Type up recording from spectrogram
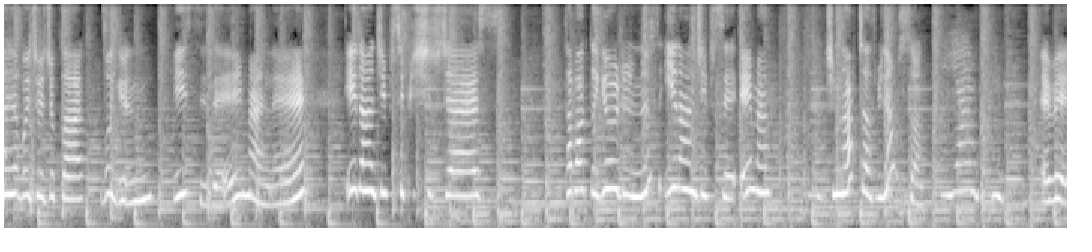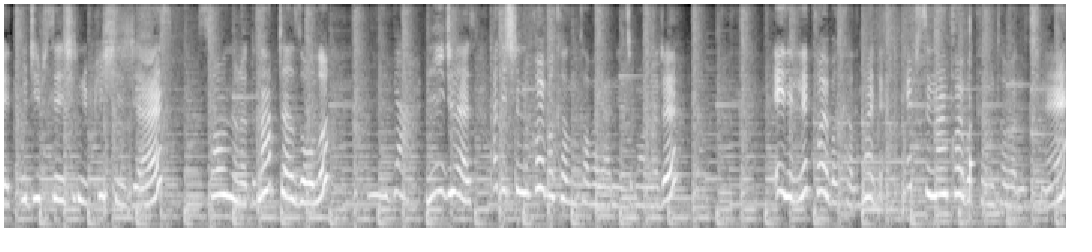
Merhaba çocuklar. Bugün biz size Eymen'le İran cipsi pişireceğiz. Tabakta gördüğünüz İran cipsi. Eymen, şimdi ne yapacağız biliyor musun? Yiyen Evet, bu cipsi şimdi pişireceğiz. Sonra da ne yapacağız oğlum? pizza. Yiyeceğiz. Hadi şimdi koy bakalım tavaya anneciğim onları. Elinle koy bakalım hadi. Hepsinden koy bakalım tavanın içine.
